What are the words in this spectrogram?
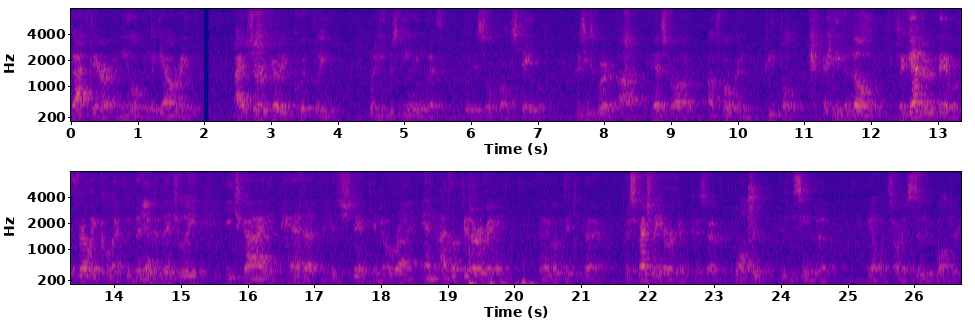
got there and he opened the gallery, I observed very quickly what he was dealing with, with his so-called stable. Because these were uh, headstrong, outspoken people, even though together they were fairly collected, but Yeah. individually, each guy had uh, his shtick, you know? Right. And I looked at Irving, and I looked at, uh, especially Irving, because uh, Walter didn't seem to you know, it sort of suited Walter.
